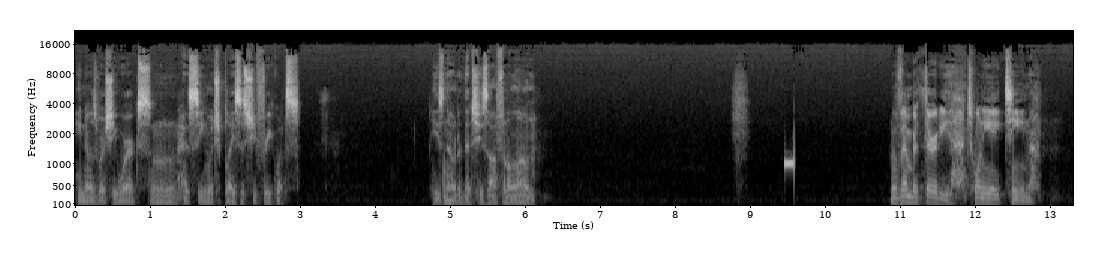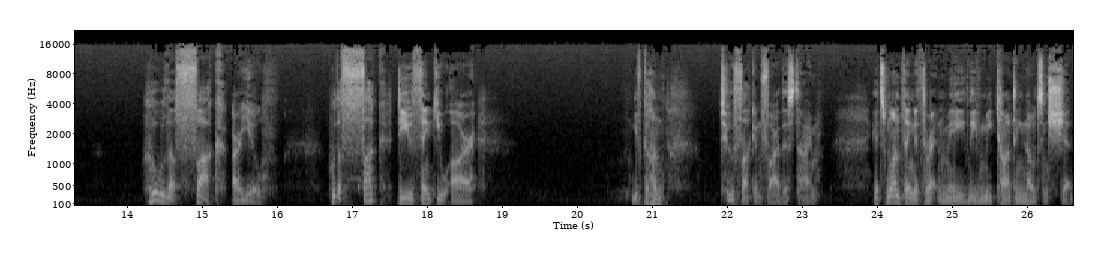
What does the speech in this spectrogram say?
He knows where she works and has seen which places she frequents. He's noted that she's often alone. November 30, 2018. Who the fuck are you? Who the fuck do you think you are? You've gone too fucking far this time. It's one thing to threaten me, leaving me taunting notes and shit.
